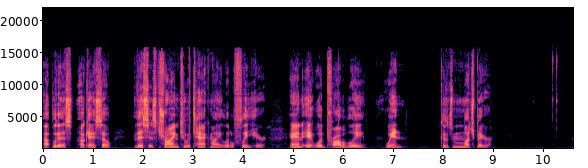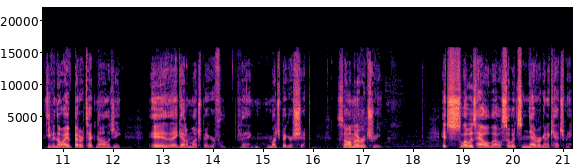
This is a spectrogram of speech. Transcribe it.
Oh, look at this. Okay, so this is trying to attack my little fleet here. And it would probably win. Because it's much bigger. Even though I have better technology, eh, they got a much bigger thing. Much bigger ship. So I'm going to retreat. It's slow as hell, though, so it's never going to catch me.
